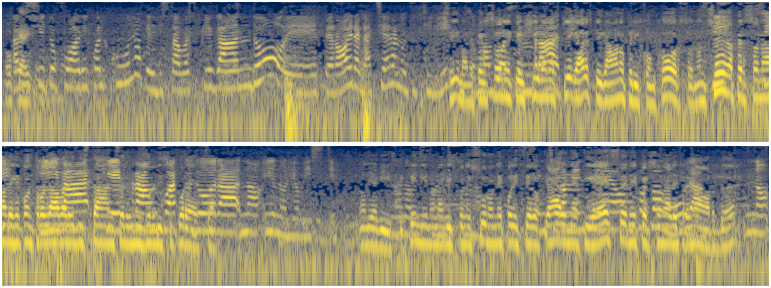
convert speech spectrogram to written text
Okay. È uscito fuori qualcuno che gli stava spiegando e però i ragazzi erano tutti lì. Sì, ma le persone che uscivano a spiegare spiegavano per il concorso, non sì, c'era personale sì, che controllava le distanze, le misure di sicurezza. d'ora, no, io non li ho visti. Non li ha visti, non quindi non ha visto nessuno, né polizia locale, né ATS, né personale Trenord? No,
